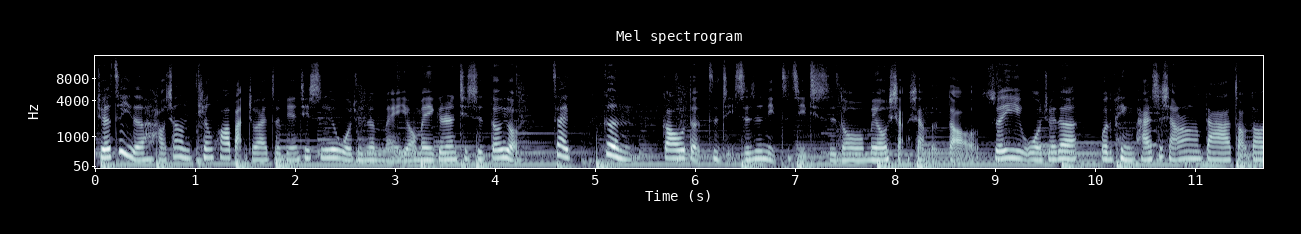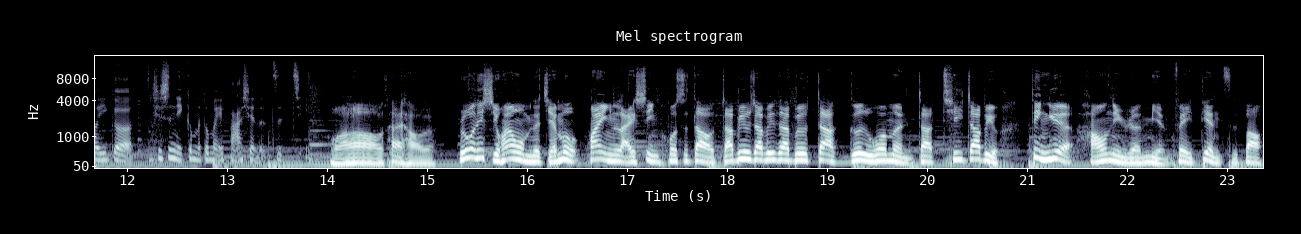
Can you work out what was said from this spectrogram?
觉得自己的好像天花板就在这边。其实我觉得没有，每个人其实都有在更高的自己，只是你自己其实都没有想象得到，所以我觉得我的品牌是想让大家找到一个其实你根本都没发现的自己。哇，太好了！如果你喜欢我们的节目，欢迎来信或是到 www.goodwoman.tw 订阅《好女人》免费电子报，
